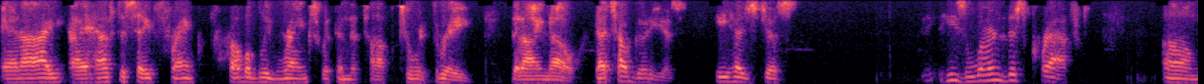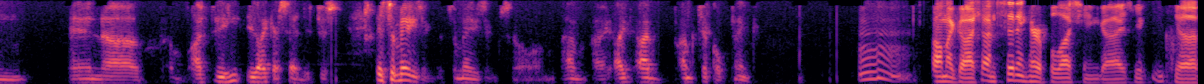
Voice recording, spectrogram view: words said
and I I have to say Frank probably ranks within the top two or three that I know. That's how good he is. He has just he's learned this craft, um, and uh, I, he, like I said, it's just it's amazing. It's amazing. So um, I'm I, I, I'm I'm tickled pink. Mm. Oh my gosh, I'm sitting here blushing, guys. You, uh,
